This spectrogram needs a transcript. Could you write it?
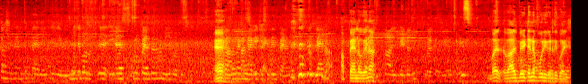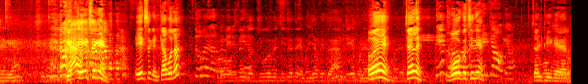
कंगन तो पहने थे ये भी मुझे बहुत ऐसे लोग पहनते थे ना मुझे बहुत पसंद है? गाना लगा मैं भी किसी दिन पहनूं अब पहनोगे ना? आज बेटा ने पूरा कर लिया ख्वाहिश। बस आज बेटे ने पूरी कर दी ख्वाहिश। क्या? एक सेकंड एक सेकंड क्या बोला? ओए चल। वो कुछ नहीं चल ठीक है यार।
